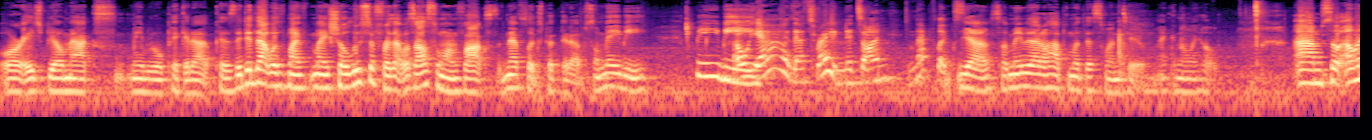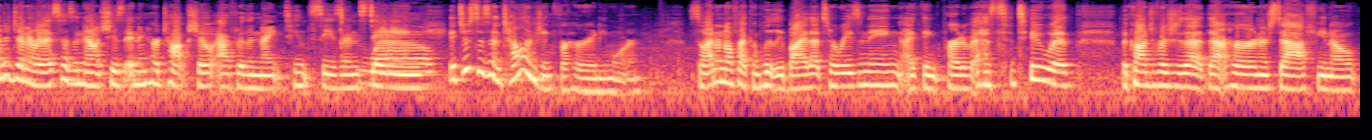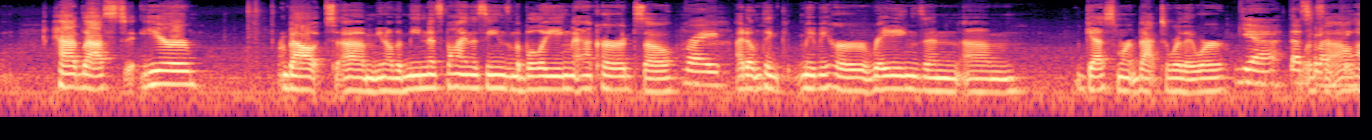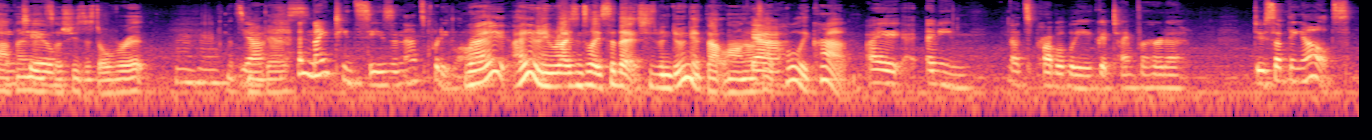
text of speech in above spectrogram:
or HBO Max. Maybe we'll pick it up because they did that with my my show Lucifer. That was also on Fox. Netflix picked it up, so maybe, maybe. Oh yeah, that's right, and it's on Netflix. Yeah, so maybe that'll happen with this one too. I can only hope. Um, so Ellen DeGeneres has announced she's ending her talk show after the 19th season, stating Wow. it just isn't challenging for her anymore. So I don't know if I completely buy that's her reasoning. I think part of it has to do with the controversy that, that her and her staff, you know, had last year about, um, you know, the meanness behind the scenes and the bullying that occurred. So Right. I don't think maybe her ratings and um, guests weren't back to where they were Yeah, that's what I'm thinking happened, too. and so she's just over it. That's yeah, my guess. and 19th season. That's pretty long. right? I didn't even realize until I said that she's been doing it that long. I was Yeah. like, holy crap! I I mean, that's probably a good time for her to do something else.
